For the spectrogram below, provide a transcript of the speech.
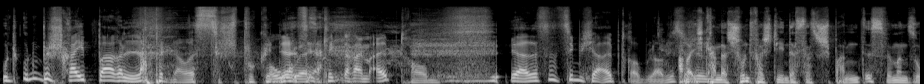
und unbeschreibbare Lappen auszuspucken. Oh, ne? das klingt nach einem Albtraum. Ja, das ist ein ziemlicher Albtraum, glaube ich. Aber ja ich kann das schon verstehen, dass das spannend ist, wenn man so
